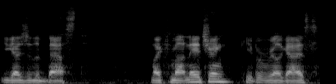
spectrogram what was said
you guys are the best. Mike from Out Naturing, keep it real, guys.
